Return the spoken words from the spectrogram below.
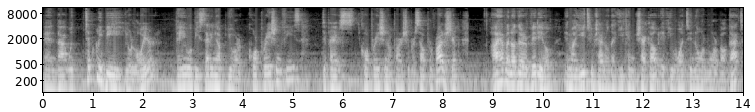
And that would typically be your lawyer. They will be setting up your corporation fees, depends corporation or partnership or self-proprietorship. I have another video in my YouTube channel that you can check out if you want to know more about that.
